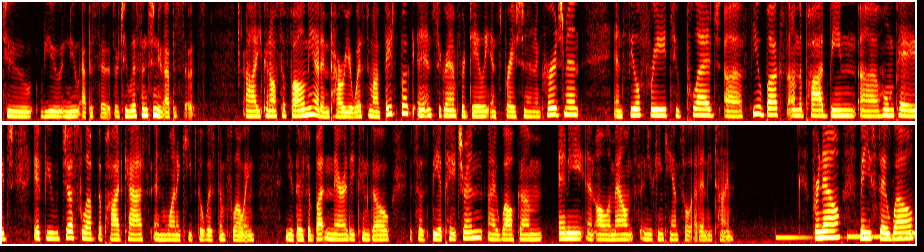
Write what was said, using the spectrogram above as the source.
to view new episodes or to listen to new episodes. Uh, you can also follow me at Empower Your Wisdom on Facebook and Instagram for daily inspiration and encouragement. And feel free to pledge a few bucks on the Podbean uh, homepage if you just love the podcast and want to keep the wisdom flowing. You, there's a button there that you can go. It says Be a Patron. I welcome any and all amounts, and you can cancel at any time. For now, may you stay well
